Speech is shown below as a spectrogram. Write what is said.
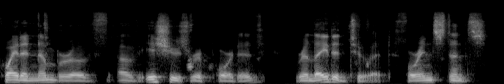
quite a number of, of issues reported related to it. For instance,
